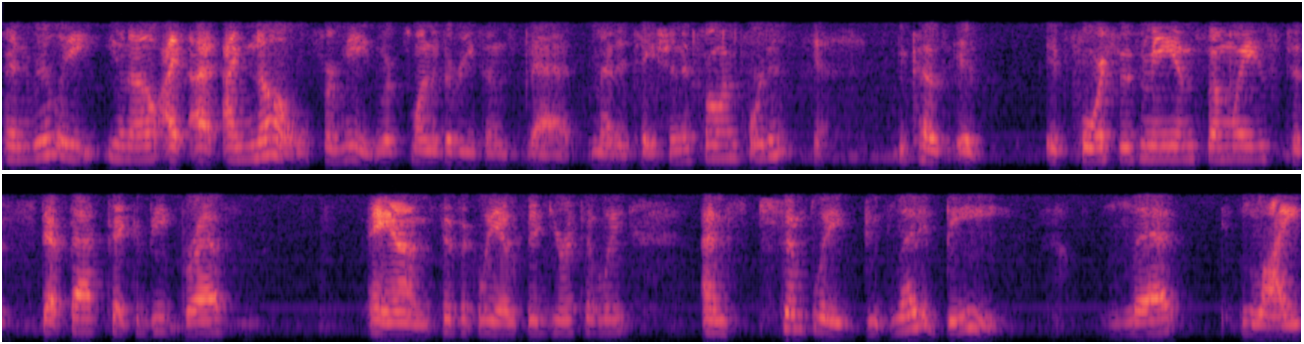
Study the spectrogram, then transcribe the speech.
And really, you know, I, I I know for me, it's one of the reasons that meditation is so important. Yes. Because it it forces me in some ways to step back, take a deep breath, and physically and figuratively, and simply be, let it be. Let life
